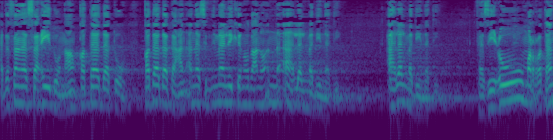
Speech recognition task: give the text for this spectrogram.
حدثنا سعيد عن قتادة قتادة عن أنس بن مالك رضي عنه أن أهل المدينة أهل المدينة فزعوا مرة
